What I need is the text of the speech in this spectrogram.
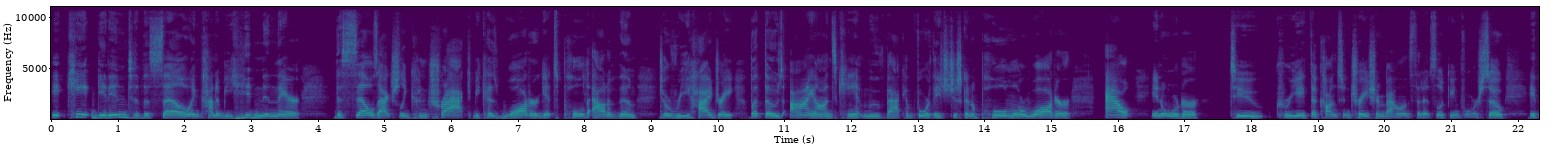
It can't get into the cell and kind of be hidden in there. The cells actually contract because water gets pulled out of them to rehydrate, but those ions can't move back and forth. It's just going to pull more water out in order to create the concentration balance that it's looking for. So if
